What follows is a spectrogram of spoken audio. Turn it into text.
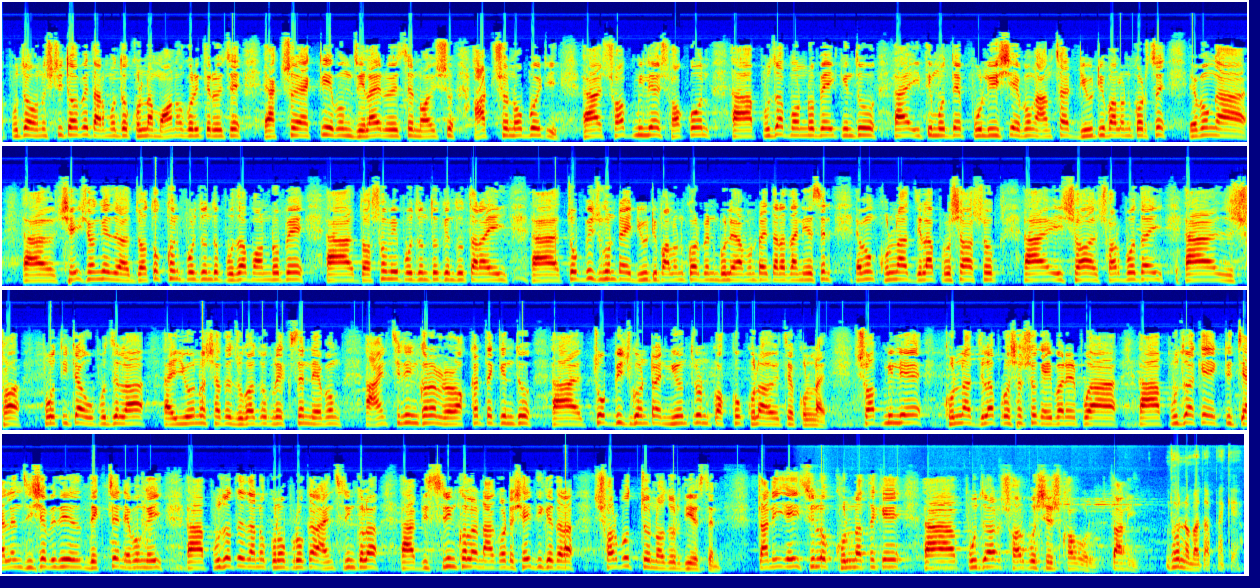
পূজা অনুষ্ঠিত হবে। তার মধ্যে খুলনা মহানগরীতে রয়েছে একশো একটি এবং জেলায় রয়েছে নয়শো, আটশো নব্বইটি। সব মিলিয়ে সকল পূজা মণ্ডপেই কিন্তু ইতিমধ্যে পুলিশ এবং আনসার ডিউটি পালন করছে এবং সেই সঙ্গে যতক্ষণ পর্যন্ত পূজা মণ্ডপে আহ, দশমী পর্যন্ত কিন্তু তারা এই চব্বিশ ঘন্টায় ডিউটি পালন করবেন বলে এমনটাই তারা জানিয়েছেন এবং খুলনা জেলা প্রশাসক এই সর্বদাই প্রতিটা উপজেলা ইউনোর সাথে যোগাযোগ রেখেছেন এবং আইন শৃঙ্খলা রক্ষার্থে কিন্তু চব্বিশ ঘণ্টা নিয়ন্ত্রণ কক্ষ খোলা হয়েছে খুলনায়। সব মিলিয়ে খুলনা জেলা প্রশাসক এইবারের পূজাকে একটি চ্যালেঞ্জ হিসেবে দিয়ে দেখছেন এবং এই পূজাতে যেন কোনো প্রকার আইন শৃঙ্খলা বিশৃঙ্খলা না ঘটে সেই দিকে তারা সর্বোচ্চ নজর দিয়েছেন। তানি এই ছিল খুলনা থেকে পূজার সর্বশেষ খবর তানি ধন্যবাদ আপনাকে।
